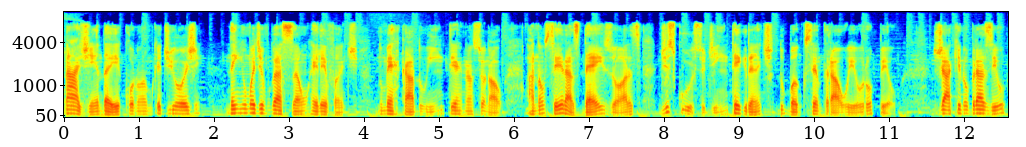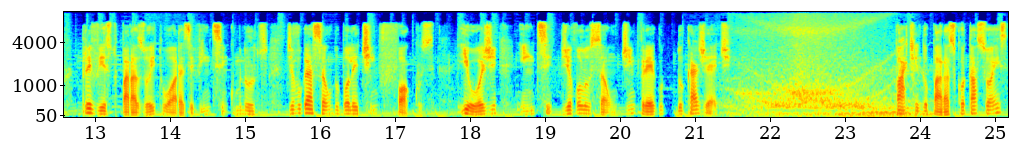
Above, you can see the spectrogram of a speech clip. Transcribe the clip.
Na agenda econômica de hoje, nenhuma divulgação relevante no mercado internacional, a não ser às 10 horas discurso de integrante do Banco Central Europeu. Já que no Brasil, previsto para as 8 horas e 25 minutos, divulgação do boletim Focus. E hoje, índice de evolução de emprego do CAGED. Partindo para as cotações,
